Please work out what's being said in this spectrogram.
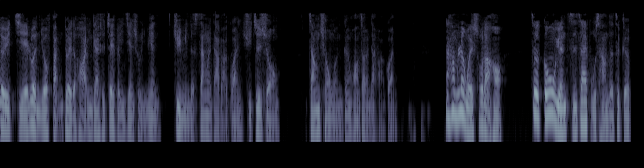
对于结论有反对的话，应该是这份意见书里面具名的三位大法官：许志雄、张琼文跟黄昭云大法官。那他们认为说了，哈。这个公务员职灾补偿的这个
